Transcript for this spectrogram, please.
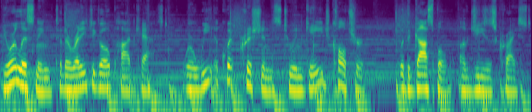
You're listening to the Ready to Go podcast, where we equip Christians to engage culture with the gospel of Jesus Christ.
